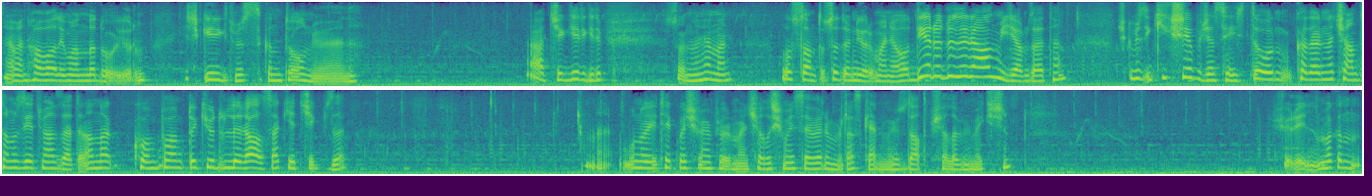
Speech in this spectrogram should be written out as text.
Hemen havalimanında doğuyorum. Hiç geri gitmesi sıkıntı olmuyor yani. Rahatça geri gidip sonra hemen Los Santos'a dönüyorum. Hani o diğer ödülleri almayacağım zaten. Çünkü biz iki kişi yapacağız Haste'de. Onun kadarına çantamız yetmez zaten. Ana compound'daki ödülleri alsak yetecek bize. Bunları tek başıma yapıyorum ben çalışmayı severim biraz kendime yüzde altmış alabilmek için. Şöyle elim- bakın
